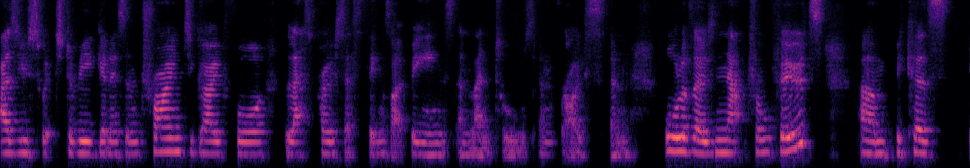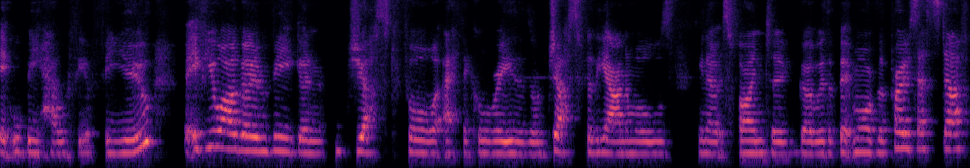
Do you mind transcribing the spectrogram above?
as you switch to veganism trying to go for less processed things like beans and lentils and rice and all of those natural foods um, because it will be healthier for you. But if you are going vegan just for ethical reasons or just for the animals, you know, it's fine to go with a bit more of the processed stuff.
